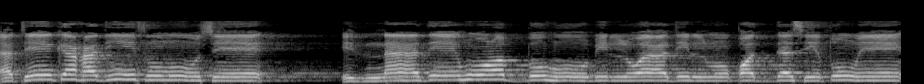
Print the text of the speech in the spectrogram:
أتيك حديث موسى؟ إذ ناديه ربه بالواد المقدس طوي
